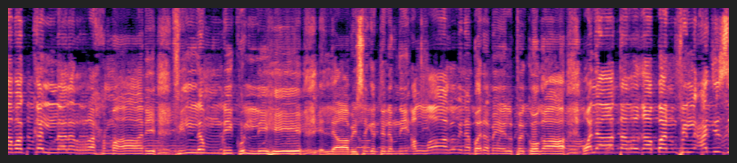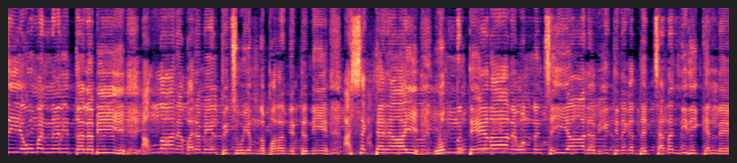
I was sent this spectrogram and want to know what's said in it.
തവക്കൽ അലർ റഹ്മാനി ഫിൽ അംരി കുല്ലിഹി എല്ലാ വിഷയത്തിലും നീ അല്ലാഹുവിനെ ഭരമേൽപ്പിക്കുക വലാ തർഗബൻ ഫിൽ അജ്സി യൗമൻ അനി തലബി അല്ലാഹനെ ഭരമേൽപ്പിച്ചു എന്ന് പറഞ്ഞിട്ട് നീ അശക്തനായി ഒന്നും തേടാതെ ഒന്നും ചെയ്യാതെ വീട്ടിനകത്ത് ചടഞ്ഞിരിക്കല്ലേ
